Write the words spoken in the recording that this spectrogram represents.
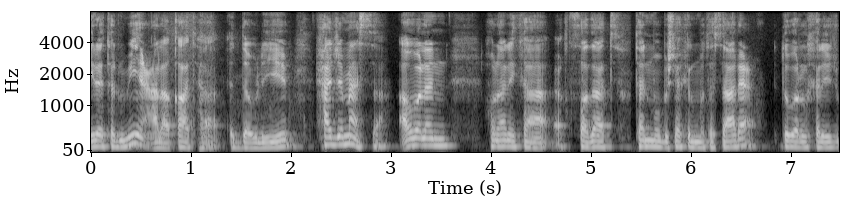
إلى تنويع علاقاتها الدولية؟ حاجة ماسة، اولا هنالك اقتصادات تنمو بشكل متسارع، دول الخليج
